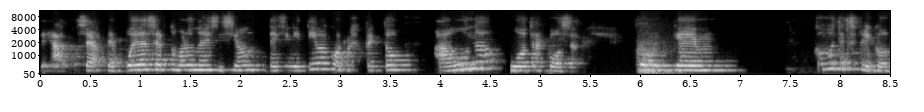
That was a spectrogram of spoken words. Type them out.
o sea, te puede hacer tomar una decisión definitiva con respecto a una u otra cosa. Porque, ¿cómo te explico?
